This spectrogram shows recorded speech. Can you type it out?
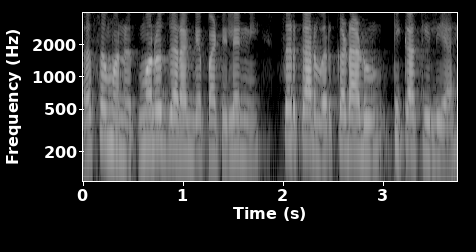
असं म्हणत मनोज जरांगे पाटील यांनी सरकारवर कडाडून टीका केली आहे.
